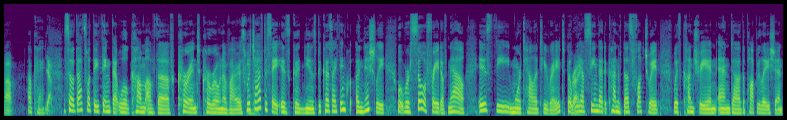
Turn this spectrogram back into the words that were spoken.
Uh, Okay. Yeah. So that's what they think that will come of the current coronavirus, which I Mm-hmm. have to say is good news because I think initially what we're so afraid of now is the mortality rate, but we have seen that it kind of does fluctuate with country and, and uh, the population.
